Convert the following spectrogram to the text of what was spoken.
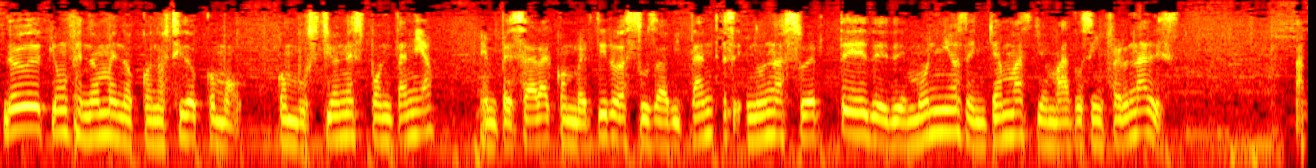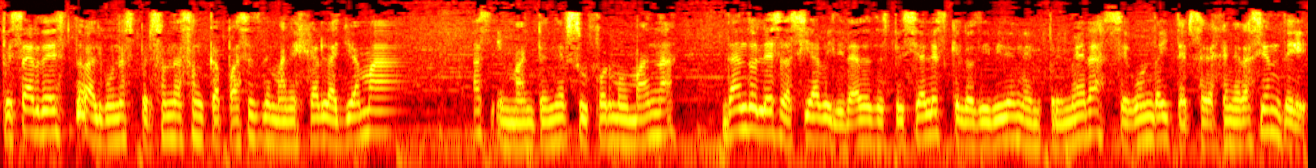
luego de que un fenómeno conocido como combustión espontánea empezara a convertir a sus habitantes en una suerte de demonios en llamas llamados infernales. A pesar de esto, algunas personas son capaces de manejar la llama y mantener su forma humana, dándoles así habilidades especiales que los dividen en primera, segunda y tercera generación de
